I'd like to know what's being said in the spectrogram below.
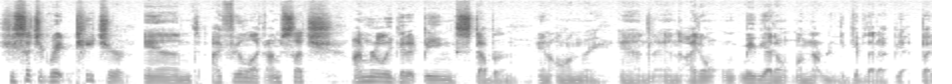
she's such a great teacher, and I feel like I'm such I'm really good at being stubborn and ornery, and and I don't maybe I don't I'm not ready to give that up yet, but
